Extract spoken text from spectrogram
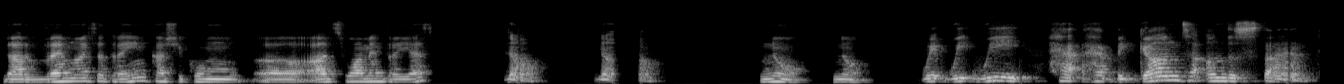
Dar vrem noi să trăim ca și cum uh, alți oameni trăiesc? No, no, no. Nu, nu. We we we ha- have begun to understand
